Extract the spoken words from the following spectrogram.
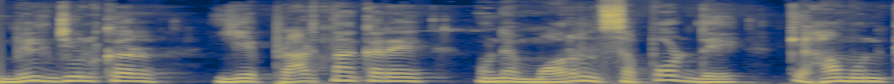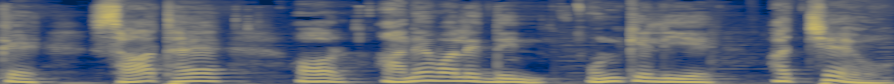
मिलजुल कर ये प्रार्थना करें, उन्हें मॉरल सपोर्ट दे कि हम उनके साथ हैं और आने वाले दिन उनके लिए अच्छे हो।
